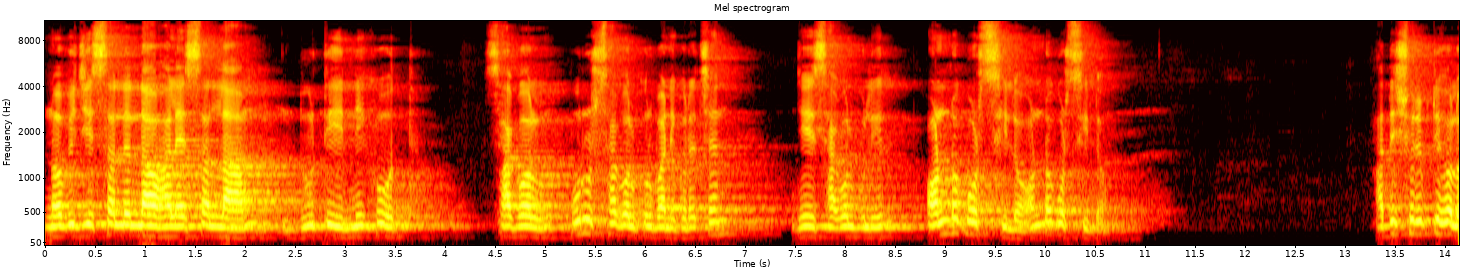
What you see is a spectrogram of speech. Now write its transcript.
নবীজি সাল্লাহ আলাইসাল্লাম দুটি নিখুঁত ছাগল, পুরুষ ছাগল কুরবানি করেছেন। যে ছাগলগুলির অন্ডকোষ ছিল অন্ডকোষ ছিল। হাদিস শরীফটি হল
